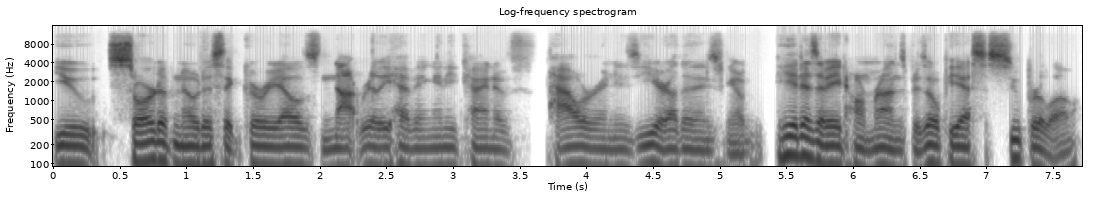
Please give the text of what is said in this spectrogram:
You sort of notice that Gurriel's not really having any kind of power in his year, other than you know he does have eight home runs, but his OPS is super low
